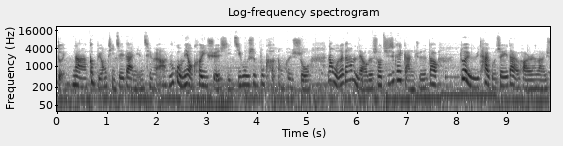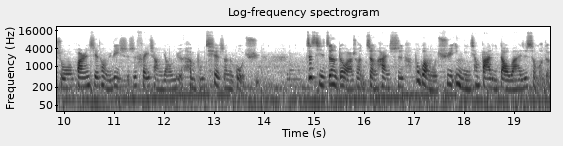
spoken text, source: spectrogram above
对，那更不用提这一代年轻人啊，如果没有刻意学习，几乎是不可能会说。那我在跟他们聊的时候，其实可以感觉到，对于泰国这一代的华人来说，华人血统与历史是非常遥远、很不切身的过去。这其实真的对我来说很震撼，是不管我去印尼，像巴厘岛玩还是什么的，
